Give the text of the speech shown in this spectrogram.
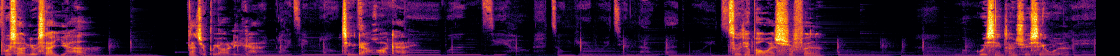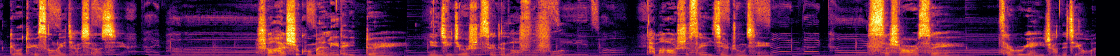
不想留下遗憾，那就不要离开，静待花开。昨天傍晚时分，微信腾讯新闻给我推送了一条消息：上海石库门里的一对年近九十岁的老夫妇，他们二十岁一见钟情，四十二岁才如愿以偿的结婚。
